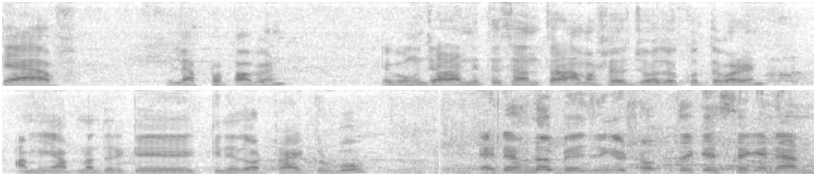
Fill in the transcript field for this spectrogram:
ট্যাব ল্যাপটপ পাবেন। এবং যারা নিতে চান, তারা আমার সাথে যোগাযোগ করতে পারেন। আমি আপনাদেরকে কিনে দেওয়ার ট্রাই করব। এটা হলো বেজিংয়ের সব থেকে second hand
